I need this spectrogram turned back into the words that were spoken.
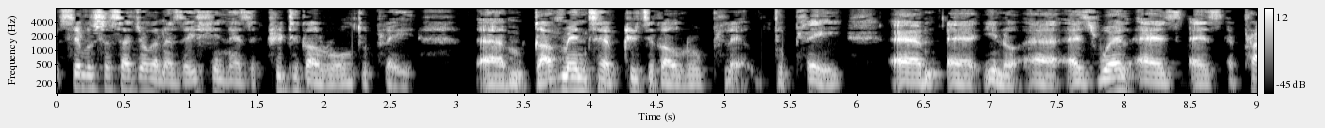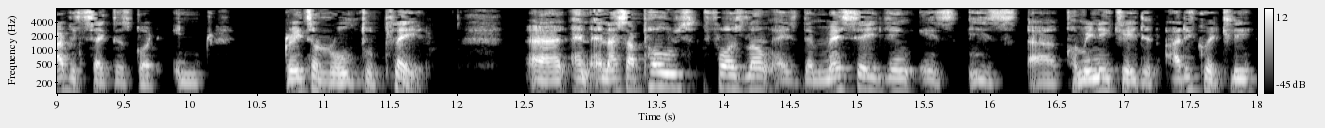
civil society organization has a critical role to play. Um, governments have critical role play, to play, um, uh, you know, uh, as well as, as a private sector has got in greater role to play. Uh, and, and I suppose for as long as the messaging is, is, uh, communicated adequately,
